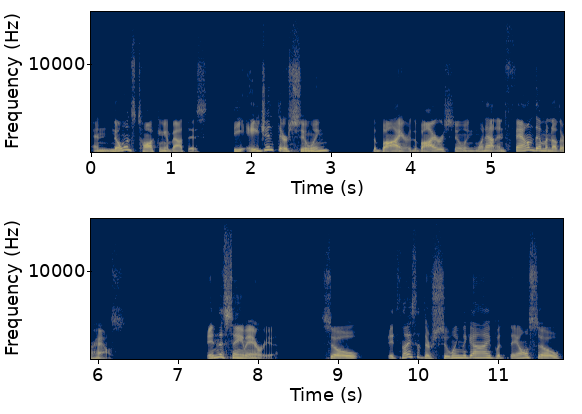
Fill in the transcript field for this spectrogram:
And no one's talking about this. The agent they're suing, the buyer, the buyer is suing, went out and found them another house in the same area. So it's nice that they're suing the guy, but they also,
